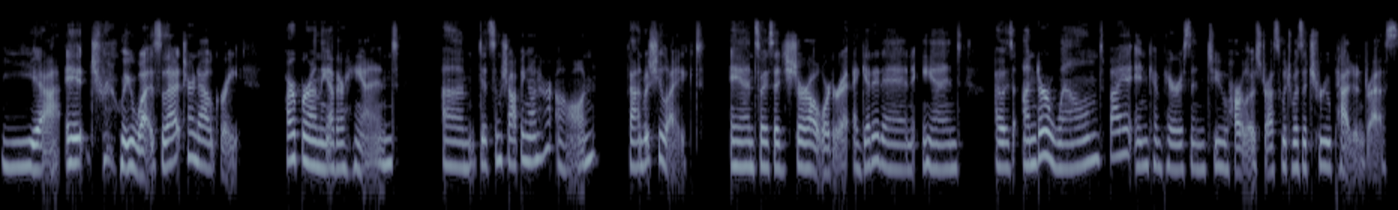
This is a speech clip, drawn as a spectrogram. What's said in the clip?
Yeah, it truly was. So that turned out great. Harper, on the other hand, um, did some shopping on her own found what she liked. And so I said, sure, I'll order it. I get it in. And I was underwhelmed by it in comparison to Harlow's dress, which was a true pageant dress.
